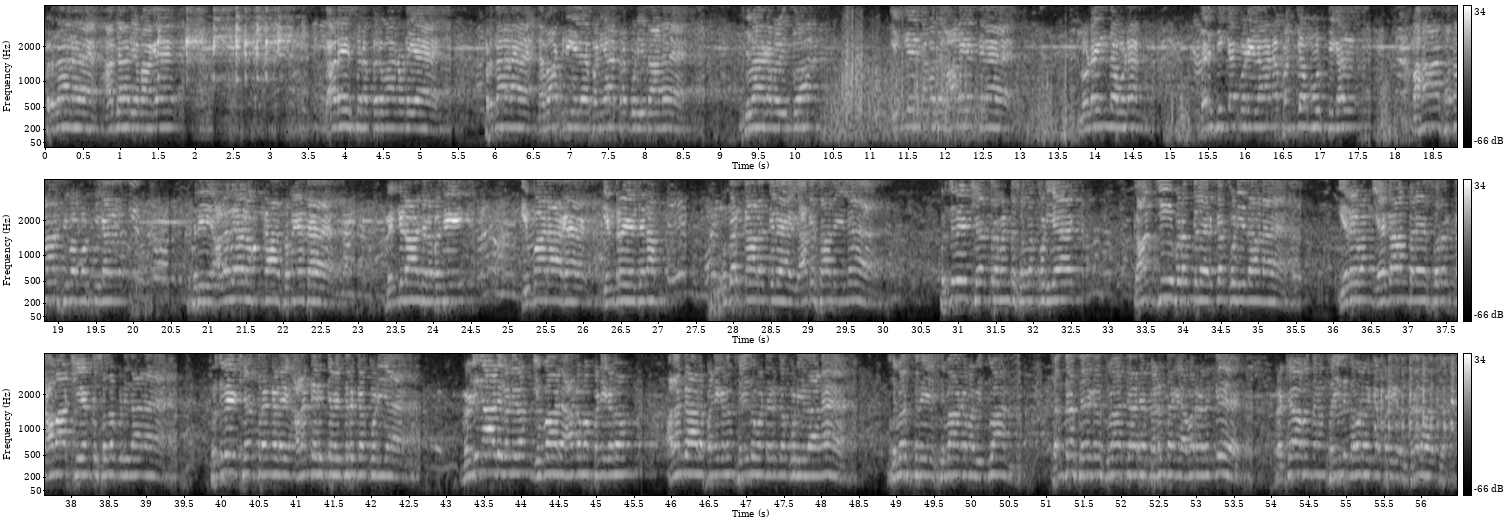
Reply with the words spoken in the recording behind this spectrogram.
பிரதான ஆச்சாரியமாக காடேஸ்வர பெருமானுடைய பிரதான நவாக்னியில பணியாற்றக்கூடியதான சிவாகம வித்வான் இங்கு நமது ஆலயத்தில் நுழைந்தவுடன் தரிசிக்கக்கூடியதான பஞ்சமூர்த்திகள் மகா சதாசிவமூர்த்திகள் ஸ்ரீ அலவேலமங்கா சமேத வெங்கடாஜலபதி இவ்வாறாக இன்றைய தினம் முதற்காலத்தில் யாகசாலையில் பிரித்திவே கஷேத்திரம் என்று சொல்லக்கூடிய காஞ்சிபுரத்தில் இருக்கக்கூடியதான இறைவன் ஏகாம்பரேஸ்வரர் காமாட்சி என்று சொல்லக்கூடியதான பிருத்திவே கஷேத்திரங்களை அலங்கரித்து வைத்திருக்கக்கூடிய வெளிநாடுகளிலும் இவ்வாறு ஆகம பணிகளும் அலங்கார பணிகளும் செய்து கொண்டிருக்கக்கூடியதான சிவஸ்ரீ சிவாகம வித்வான் சந்திரசேகர சிவாச்சாரிய பெருந்தகை அவர்களுக்கு ரட்சாபந்தனம் செய்து கௌரவிக்கப்படுகிறது. சேலவாத்தியம்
